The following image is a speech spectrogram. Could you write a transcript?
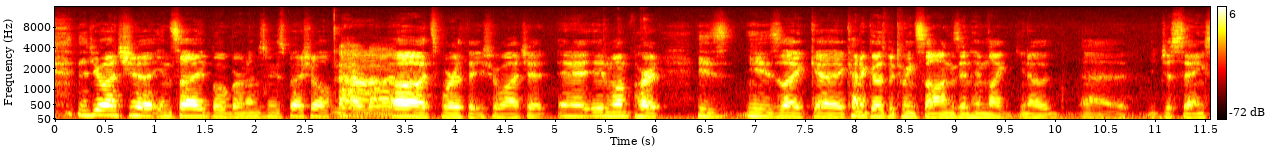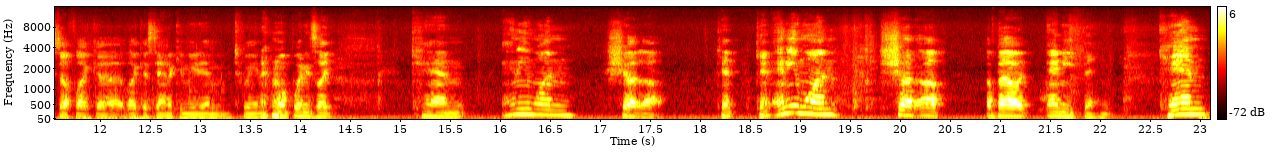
Did you watch uh, Inside Bo Burnham's new special? Have not. Oh, it's worth it. You should watch it. And in one part, he's he's like uh, it kind of goes between songs and him like you know uh, just saying stuff like a like a stand-up comedian in between. At one point, he's like, "Can anyone shut up? Can can anyone shut up about anything? Can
